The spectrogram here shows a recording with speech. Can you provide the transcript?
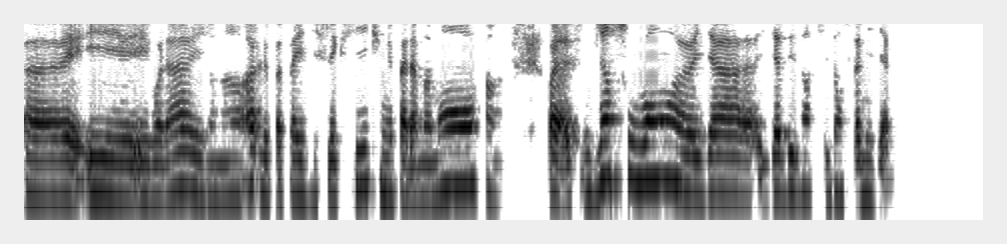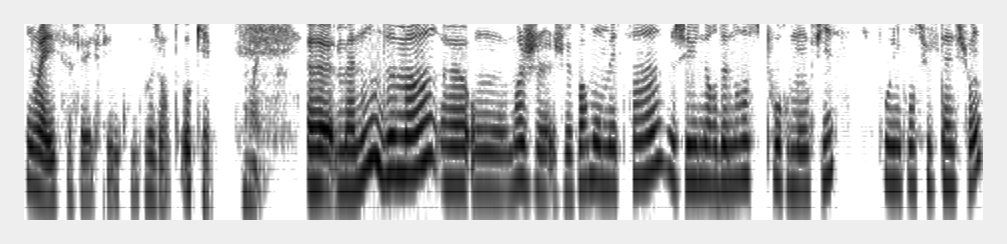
Euh, et, et, voilà, il y en a un, ah, le papa est dyslexique, mais pas la maman. Enfin, voilà, bien souvent, euh, il, y a, il y a des incidences familiales. Oui, ça fait, c'est une composante. Ok. Euh, Manon, demain, euh, on, moi, je, je, vais voir mon médecin. J'ai une ordonnance pour mon fils pour une consultation.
